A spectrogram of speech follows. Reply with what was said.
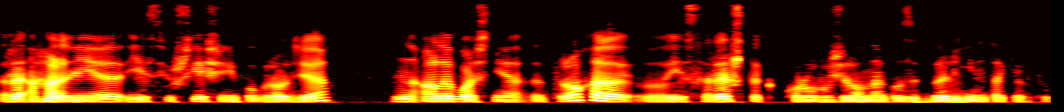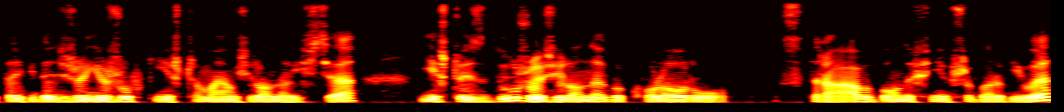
realnie jest już jesień w ogrodzie, no ale właśnie e, trochę e, jest resztek koloru zielonego z bylin, tak jak tutaj widać, że jeżówki jeszcze mają zielone liście. Jeszcze jest dużo zielonego koloru z traw, bo one się nie przebarwiły,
